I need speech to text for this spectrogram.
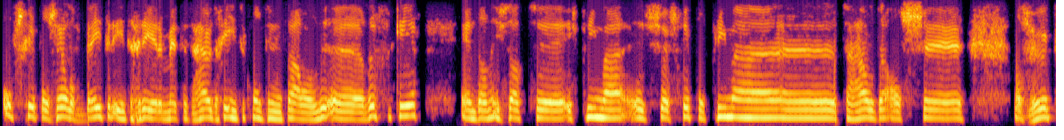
op Schiphol zelf beter integreren met het huidige intercontinentale uh, luchtverkeer. En dan is dat uh, is prima, is eh, Schiphol prima uh, te houden als, als hub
